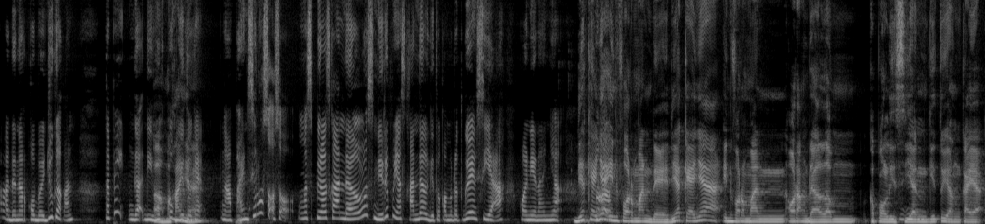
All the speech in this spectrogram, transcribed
ada narkoba juga kan, tapi nggak dihukum makanya. gitu kayak ngapain sih lo sok-sok nge-spill skandal lo sendiri punya skandal gitu kalau menurut gue sih ya kalau dia nanya Dia kayaknya informan deh. Dia kayaknya informan orang dalam kepolisian gitu yang kayak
